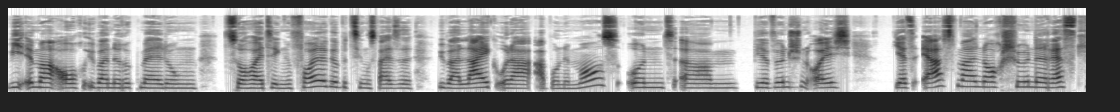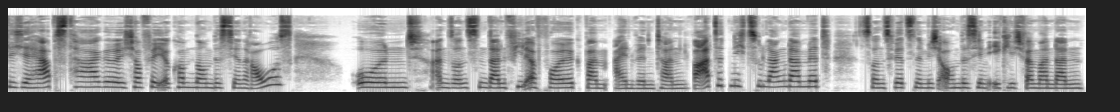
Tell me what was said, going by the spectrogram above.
wie immer auch über eine Rückmeldung zur heutigen Folge beziehungsweise über Like oder Abonnements. Und ähm, wir wünschen euch jetzt erstmal noch schöne restliche Herbsttage. Ich hoffe, ihr kommt noch ein bisschen raus und ansonsten dann viel Erfolg beim Einwintern. Wartet nicht zu lang damit, sonst wird's nämlich auch ein bisschen eklig, wenn man dann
